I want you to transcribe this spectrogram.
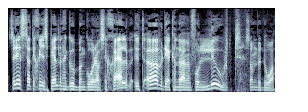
Så det är ett strategispel, den här gubben går av sig själv. Utöver det kan du även få loot som du då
